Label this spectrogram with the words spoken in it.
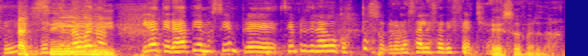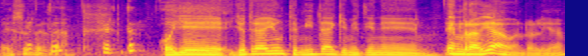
Sí, es que no, bueno, ir a terapia no siempre, siempre tiene algo costoso, pero no sale satisfecho. Eso es verdad, eso es verdad. ¿Cierto? Oye, yo traía un temita que me tiene enrabiado en realidad,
